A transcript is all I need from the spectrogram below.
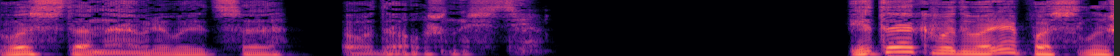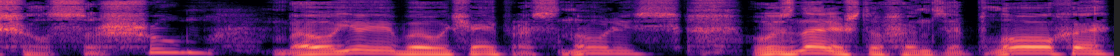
восстанавливается в должности. Итак, во дворе послышался шум, Бао-Ю и Бао-Чай проснулись, узнали, что Фэнзе плохо,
